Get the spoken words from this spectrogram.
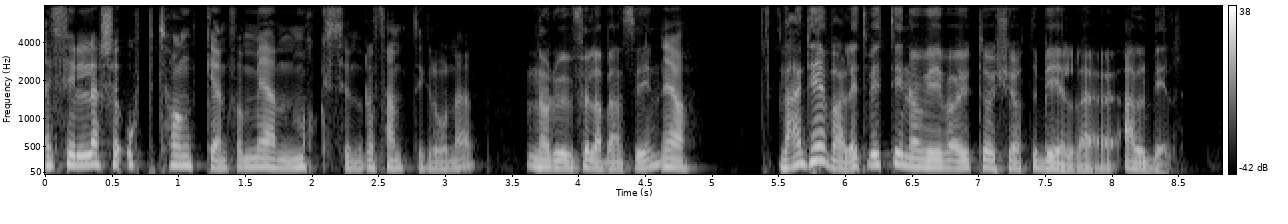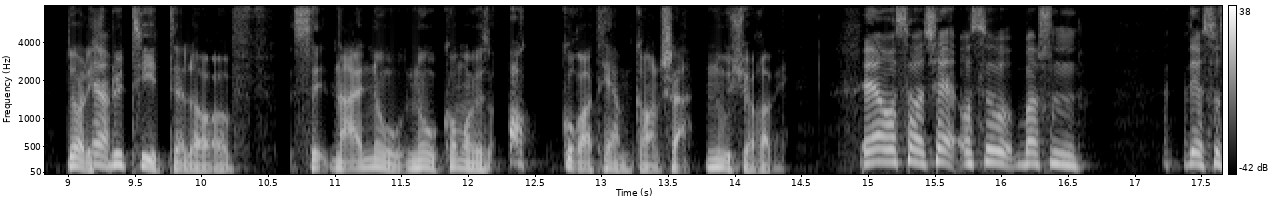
Jeg fyller ikke opp tanken for mer enn maks 150 kroner. Når du fyller bensin? Ja. Nei, det var litt vittig når vi var ute og kjørte bil, eh, elbil. Da hadde ikke Ja. du tid til å si Nei, nå, nå kommer vi oss akkurat hjem, kanskje. Nå kjører vi. ja og så bare sånn Det å så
